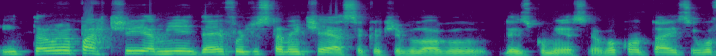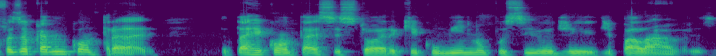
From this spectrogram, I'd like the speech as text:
Então, eu parti, a minha ideia foi justamente essa que eu tive logo desde o começo. Né? Eu vou contar isso, eu vou fazer o caminho contrário. tentar recontar essa história aqui com o mínimo possível de, de palavras.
